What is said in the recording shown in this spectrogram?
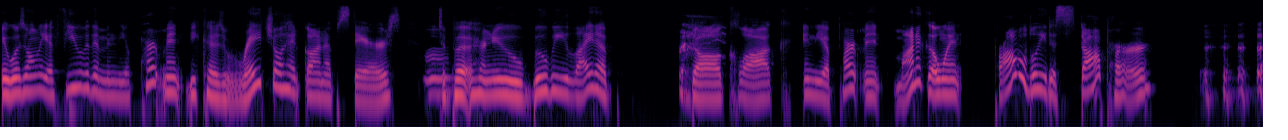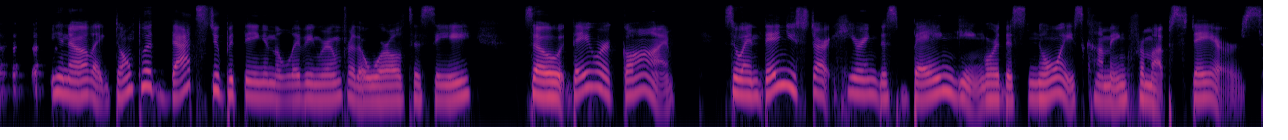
It was only a few of them in the apartment because Rachel had gone upstairs to Mm. put her new booby light up doll clock in the apartment. Monica went probably to stop her. You know, like don't put that stupid thing in the living room for the world to see. So they were gone. So, and then you start hearing this banging or this noise coming from upstairs.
